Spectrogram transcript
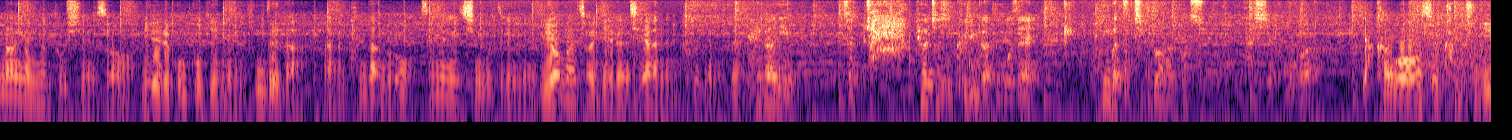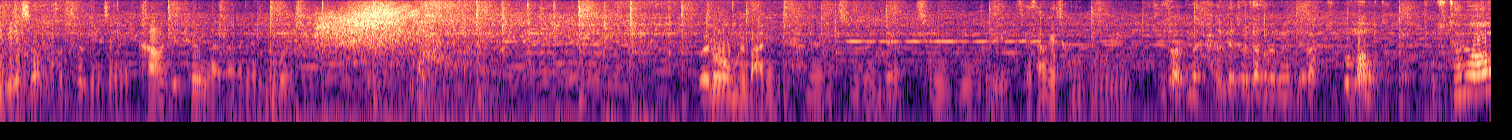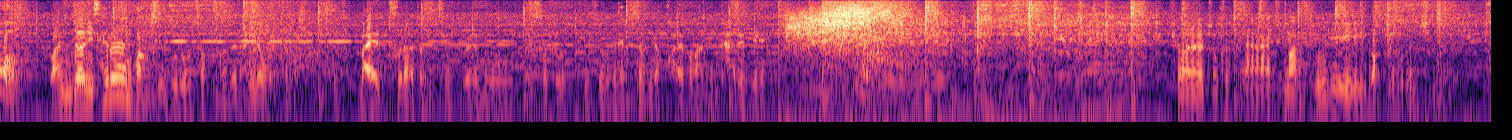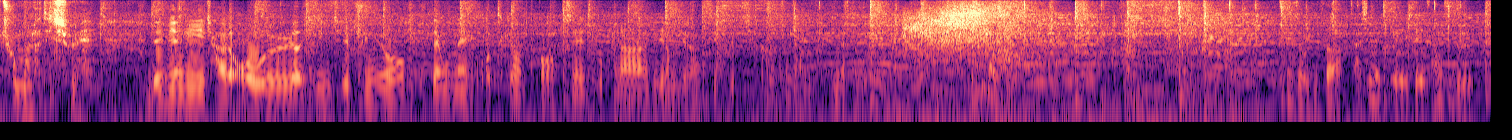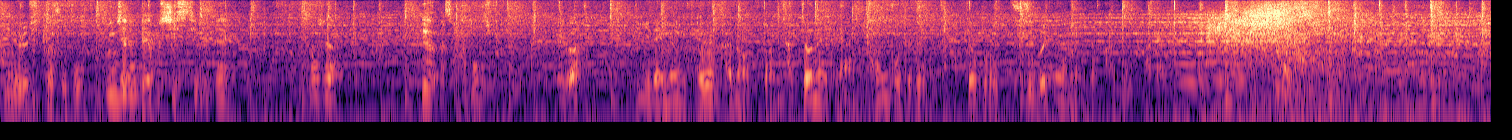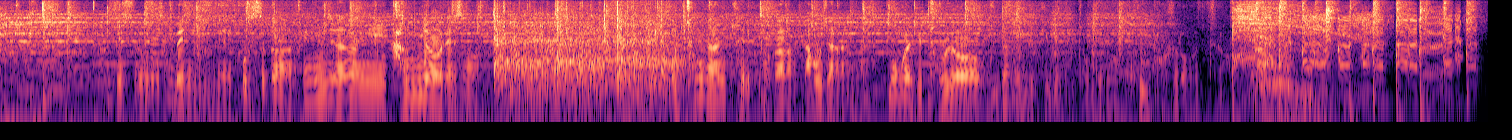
희망이 없는 도시에서 미래를 꿈꾸기에는 힘들다라는 판단으로 세 명의 친구들에게 위험한 설계를 제안을 하게 되는데 해변이 진짜 쫙 펼쳐진 그림 같은 곳에 꿈 같은 집도 하나 구했어요. 다시 시작하는 거야. 약한 것을 감추기 위해서 겉으로 굉장히 강하게 표현하는 인물 외로움을 많이 타는 친구인데 친구들이 세상의 전부인 준수아 네가 다른 데 털자 그러면 내가 기쁨만 못할게 정신 차려 완전히 새로운 방식으로 접근을 하려고 했던 것 같아요. 말투라든지 외모에서도 기존에 했던 역할과는 다르게 표현을 좀 그렇게는 안 하지만 의리밖에 모르는 친구. 좋은 말 하대 지루해. 네 명이 잘 어울려지는 게 제일 중요하기 때문에 어떻게 하면 더 친해지고 편하게 연기를 할 수 있을지 그걸 좀 많이 고민했던 것 같아요. 준석이가 자신의 계획에 상수를 합류를 시켜주고 문제는 내부 시스템인데 성수야 네가 가서 확인해줘. 내가? 이 네 명이 계획하는 어떤 작전에 대한 정보들을 적극적으로 수집을 해오는 역할을 맡았죠. 박혜수 선배님의 포스가 굉장히 강렬해서 엄청난 캐릭터가 나오지 않았나 뭔가 이렇게 조여온다는 느낌이 들 정도로 공포스러웠죠.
